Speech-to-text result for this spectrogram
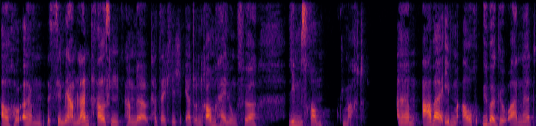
auch ähm, bisschen mehr am Land draußen, haben wir tatsächlich Erd- und Raumheilung für Lebensraum gemacht. Ähm, aber eben auch übergeordnet,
